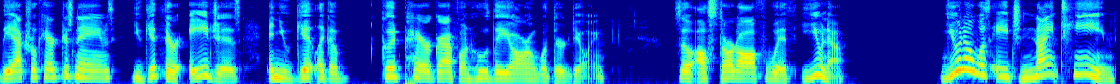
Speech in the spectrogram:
the actual characters' names, you get their ages, and you get like a good paragraph on who they are and what they're doing. So I'll start off with Yuna. Yuna was age 19.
